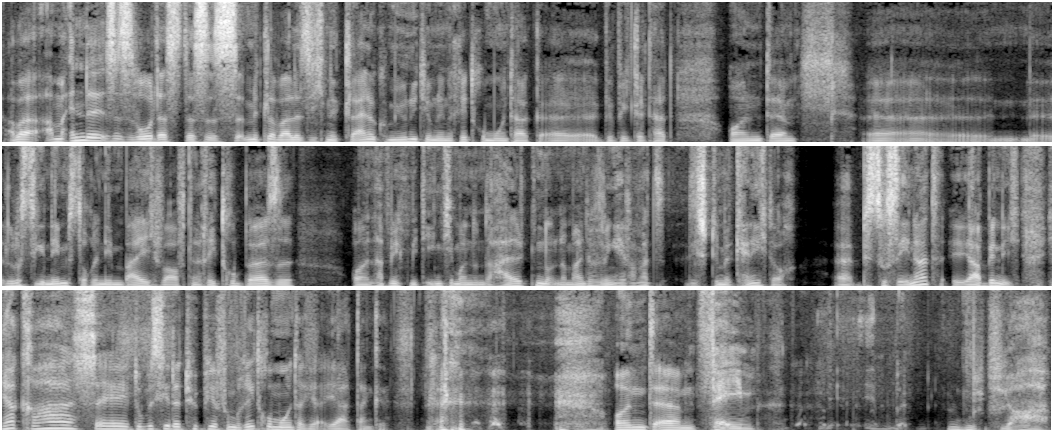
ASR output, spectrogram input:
Aber am Ende ist es so, dass, dass es mittlerweile sich eine kleine Community um den Retro-Montag äh, gewickelt hat. Und ähm, äh, lustige Nebenstory nebenbei, ich war auf einer Retro-Börse und habe mich mit irgendjemandem unterhalten und dann meinte er, hey, warte mal, die Stimme kenne ich doch. Äh, bist du Senat? Ja, bin ich. Ja, krass, ey, du bist hier der Typ hier vom Retro-Montag. Ja, ja, danke. und ähm, Fame. Ja,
